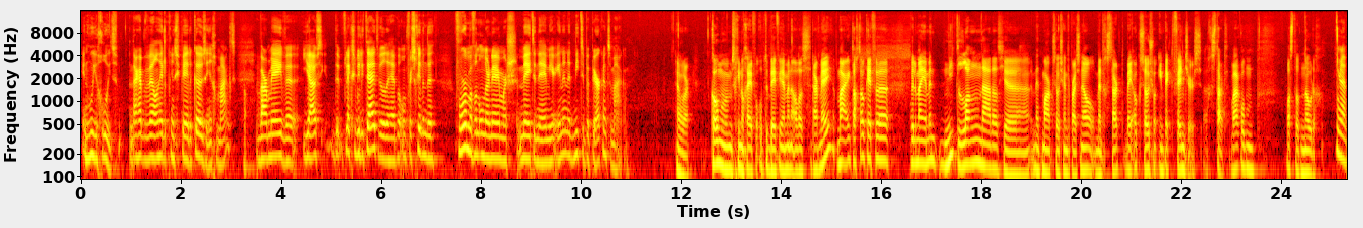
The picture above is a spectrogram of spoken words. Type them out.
in hoe je groeit. En daar hebben we wel een hele principiële keuze in gemaakt. Waarmee we juist de flexibiliteit wilden hebben om verschillende vormen van ondernemers mee te nemen hierin en het niet te beperkend te maken. Helder. Komen we misschien nog even op de BVM en alles daarmee. Maar ik dacht ook even, Willemijn, je bent niet lang nadat je met Mark Social Enterprise NL bent gestart, ben je ook Social Impact Ventures gestart. Waarom was dat nodig? Ja,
